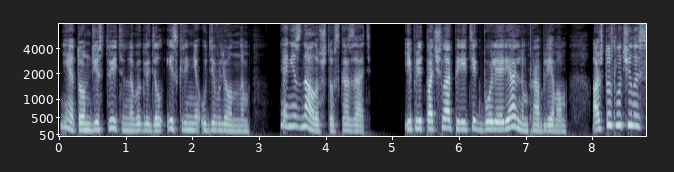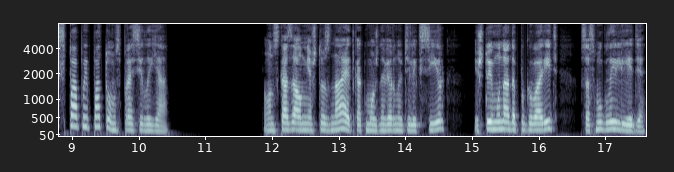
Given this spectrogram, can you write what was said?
Нет, он действительно выглядел искренне удивленным. Я не знала, что сказать, и предпочла перейти к более реальным проблемам. «А что случилось с папой потом?» — спросила я. Он сказал мне, что знает, как можно вернуть эликсир, и что ему надо поговорить со смуглой леди.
